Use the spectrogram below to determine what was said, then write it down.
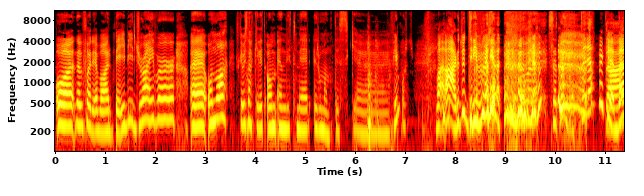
og den forrige var Baby Driver. Uh, og nå skal vi snakke litt om en litt mer romantisk uh, film. Hva er det du driver med, Liv? Sett deg godt til rette okay, det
